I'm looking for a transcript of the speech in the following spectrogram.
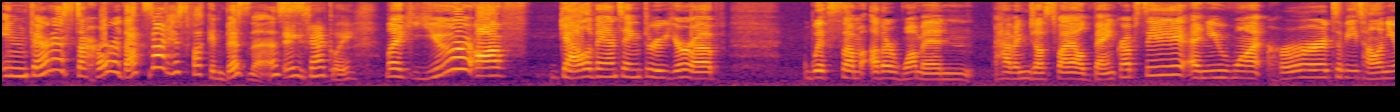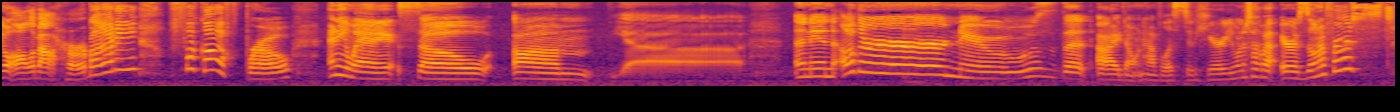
in fairness to her, that's not his fucking business. Exactly. Like you're off gallivanting through Europe with some other woman having just filed bankruptcy and you want her to be telling you all about her body? Fuck off, bro. Anyway, so um yeah. And in other news that I don't have listed here, you want to talk about Arizona first?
